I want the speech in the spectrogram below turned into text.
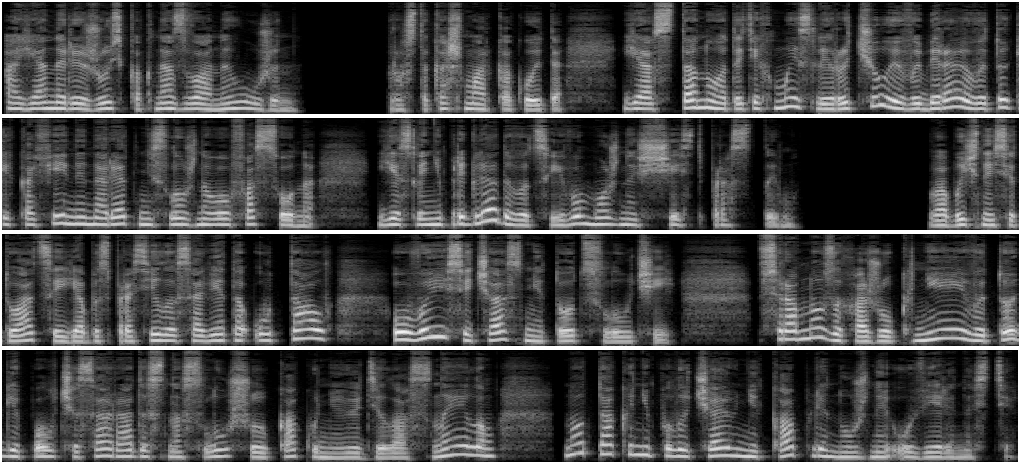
а я наряжусь, как на званый ужин. Просто кошмар какой-то. Я стану от этих мыслей, рычу и выбираю в итоге кофейный наряд несложного фасона. Если не приглядываться, его можно счесть простым. В обычной ситуации я бы спросила совета у Тал, увы, сейчас не тот случай. Все равно захожу к ней, в итоге полчаса радостно слушаю, как у нее дела с Нейлом, но так и не получаю ни капли нужной уверенности.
